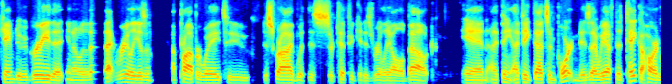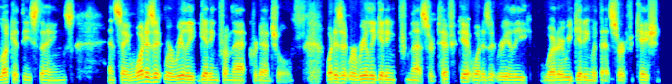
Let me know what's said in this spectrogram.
came to agree that you know that really isn't a proper way to describe what this certificate is really all about. And i think i think that's important is that we have to take a hard look at these things and say, what is it we're really getting from that credential? What is it we're really getting from that certificate? What is it really, what are we getting with that certification?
